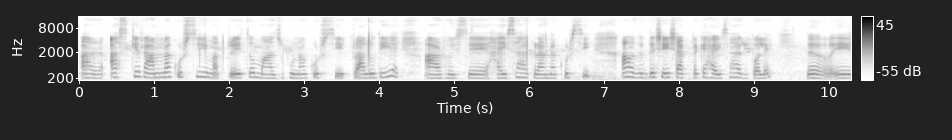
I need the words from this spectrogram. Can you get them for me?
আর আজকে রান্না করছি মাত্র, এই তো মাছ ভুনা করছি একটু আলু দিয়ে। আর হয়েছে হাইসা শাক রান্না করছি। আমাদের দেশে এই শাকটাকে হাইসা শাক বলে। তো এই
